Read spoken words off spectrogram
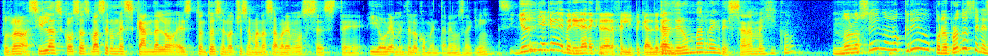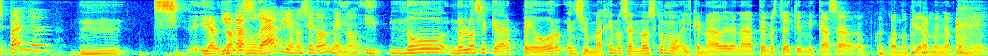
Pues bueno, así las cosas. Va a ser un escándalo esto. Entonces en ocho semanas sabremos, este, y obviamente lo comentaremos aquí. Sí, Yo diría que debería declarar Felipe Calderón. ¿Calderón va a regresar a México? No lo sé, no lo creo. Por lo pronto está en España. Mm, sí, y, en más- Abu Dhabi o no sé dónde, ¿no? Y no, no lo hace quedar peor en su imagen. O sea, no es como el que nada debe, nada teme. Estoy aquí en mi casa. cu- Cuando quieran, vengan por mí.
